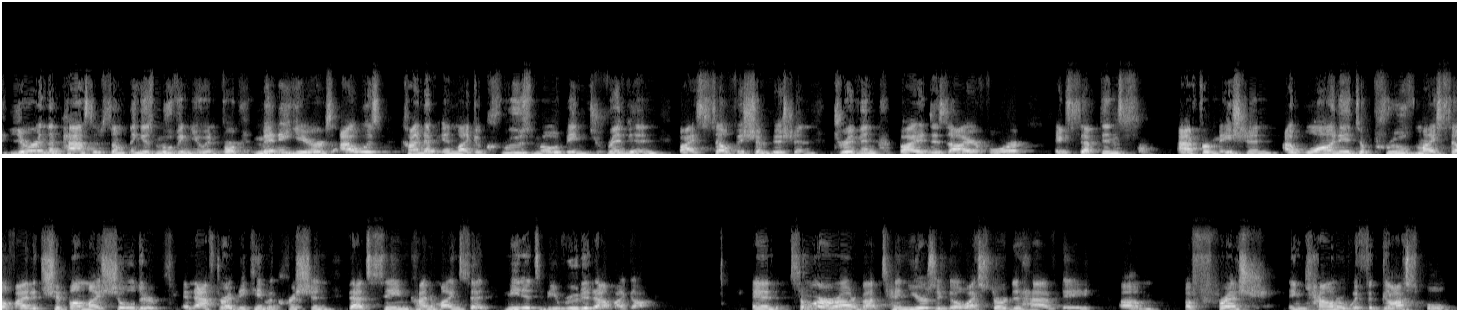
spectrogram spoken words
You're in the passive, something is moving you. And for many years, I was kind of in like a cruise mode, being driven by selfish ambition, driven by a desire for acceptance, affirmation. I wanted to prove myself. I had a chip on my shoulder. And after I became a Christian, that same kind of mindset needed to be rooted out by God. And somewhere around about 10 years ago, I started to have a, um, a fresh encounter with the gospel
